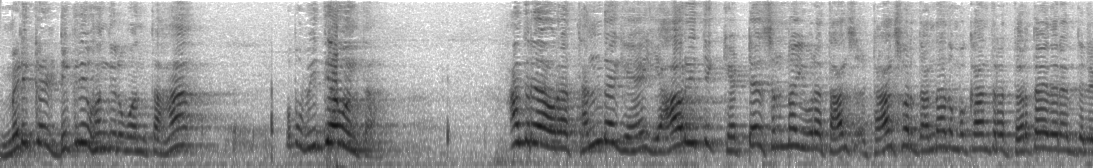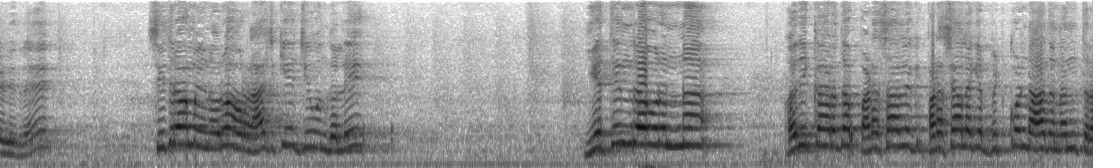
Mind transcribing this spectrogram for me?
ಮೆಡಿಕಲ್ ಡಿಗ್ರಿ ಹೊಂದಿರುವಂತಹ ಒಬ್ಬ ವಿದ್ಯಾವಂತ. ಆದರೆ ಅವರ ತಂದೆಗೆ ಯಾವ ರೀತಿ ಕೆಟ್ಟ ಹೆಸರನ್ನ ಇವರ ಟ್ರಾನ್ಸ್, ಟ್ರಾನ್ಸ್ಫರ್ ದಂಧದ ಮುಖಾಂತರ ತರ್ತಾ ಇದ್ದಾರೆ ಅಂತ ಹೇಳಿದರೆ ಸಿದ್ದರಾಮಯ್ಯನವರು ಅವರ ರಾಜಕೀಯ ಜೀವನದಲ್ಲಿ ಯತೀಂದ್ರ ಅವರನ್ನು ಅಧಿಕಾರದ ಪಡಸಾಲೆಗೆ ಪಡಸಾಲೆಗೆ ಬಿಟ್ಕೊಂಡಾದ ನಂತರ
